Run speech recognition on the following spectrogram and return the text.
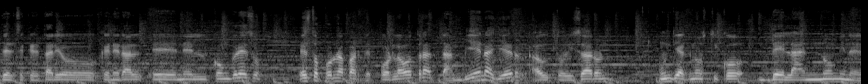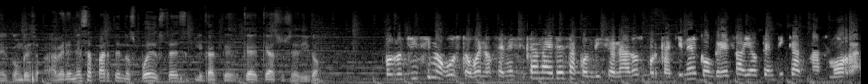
del secretario general en el Congreso. Esto por una parte. Por la otra, también ayer autorizaron un diagnóstico de la nómina en el Congreso. A ver, en esa parte nos puede usted explicar qué, ha sucedido. Con muchísimo gusto. Bueno, se necesitan aires acondicionados porque aquí en el Congreso hay auténticas mazmorras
